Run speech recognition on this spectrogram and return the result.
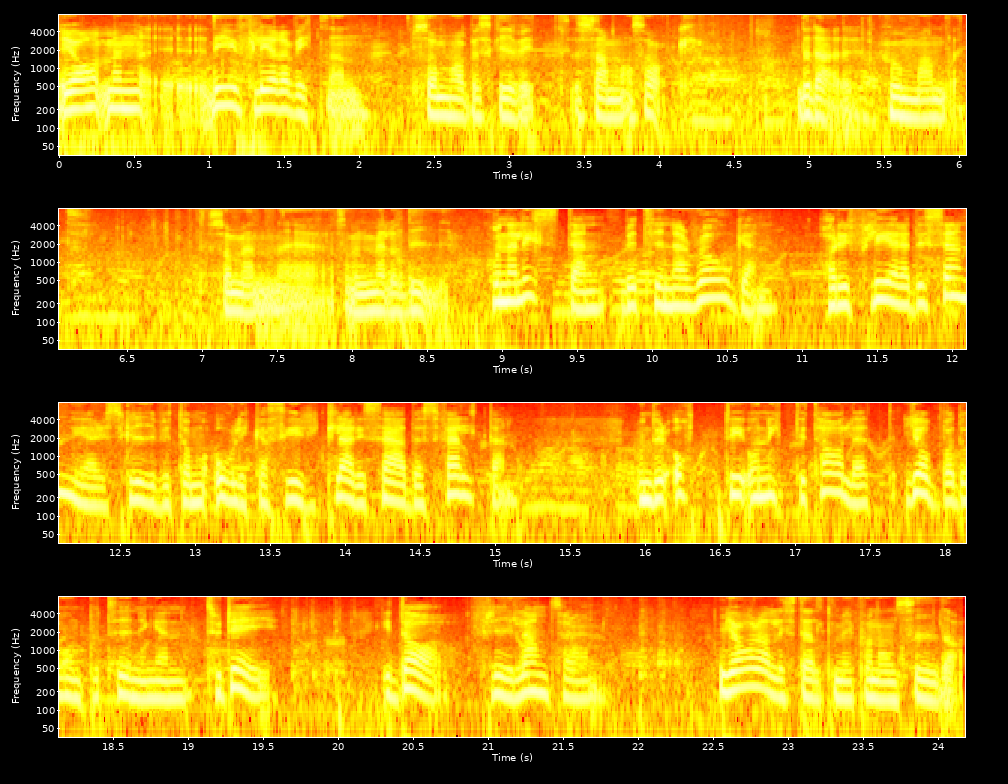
Ja, men eh, det är ju flera vittnen som har beskrivit samma sak. Det där hummandet. Som en, eh, som en melodi. Journalisten Bettina Rogan har i flera decennier skrivit om olika cirklar i sädesfälten. Under 80 och 90-talet jobbade hon på tidningen Today. Idag frilansar hon. Jag har aldrig ställt mig på någon sida.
